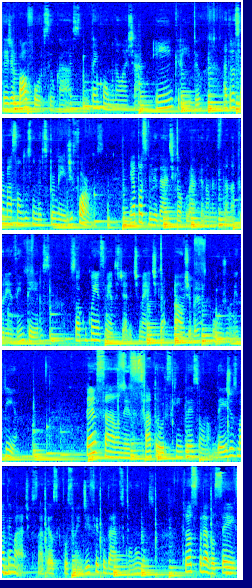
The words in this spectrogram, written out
Seja qual for o seu caso, não tem como não achar incrível a transformação dos números por meio de formas e a possibilidade de calcular fenômenos da natureza inteiros só com conhecimentos de aritmética, álgebra ou geometria. Pensando nesses fatores que impressionam desde os matemáticos até os que possuem dificuldades com números, trouxe para vocês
